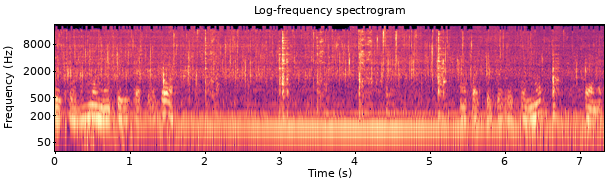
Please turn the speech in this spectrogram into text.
ഇഞ്ചിയൊക്കെ ഒന്ന് മൂത്ത് കിട്ടട്ടെ കേട്ടോ ആ പച്ചക്കറിയൊക്കെ ഒന്ന് പോണം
